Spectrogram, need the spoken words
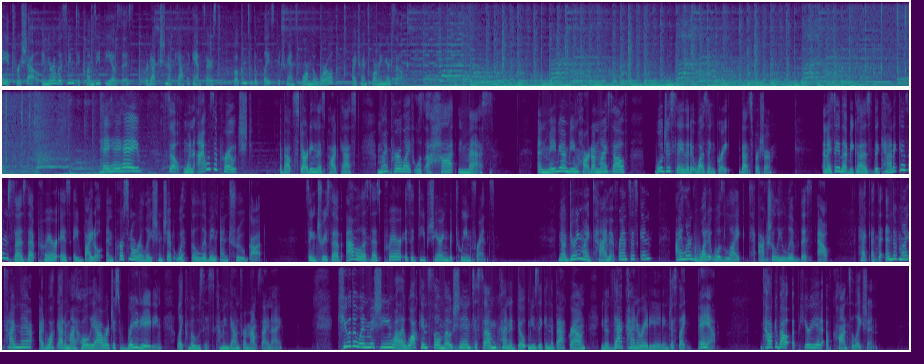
Hey, it's Rochelle, and you're listening to Clumsy Theosis, a production of Catholic Answers. Welcome to the place to transform the world by transforming yourself. Hey, hey, hey. So, when I was approached about starting this podcast, my prayer life was a hot mess. And maybe I'm being hard on myself. We'll just say that it wasn't great. That's for sure. And I say that because the Catechism says that prayer is a vital and personal relationship with the living and true God. St. Teresa of Avila says prayer is a deep sharing between friends. Now, during my time at Franciscan, I learned what it was like to actually live this out. Heck, at the end of my time there, I'd walk out of my holy hour just radiating like Moses coming down from Mount Sinai. Cue the wind machine while I walk in slow motion to some kind of dope music in the background, you know, that kind of radiating, just like bam. Talk about a period of consolation.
